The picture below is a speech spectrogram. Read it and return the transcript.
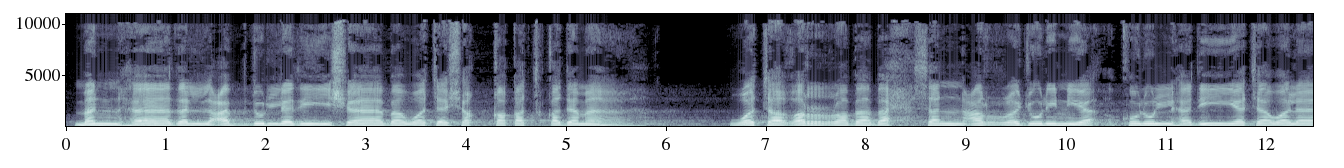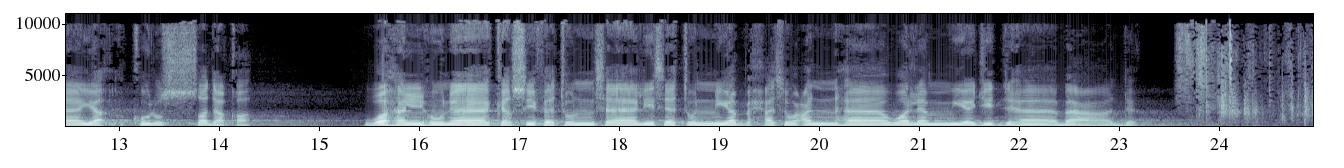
من هذا العبد الذي شاب وتشققت قدماه وتغرب بحثا عن رجل يأكل الهدية ولا يأكل الصدقة؟ وهل هناك صفة ثالثة يبحث عنها ولم يجدها بعد؟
